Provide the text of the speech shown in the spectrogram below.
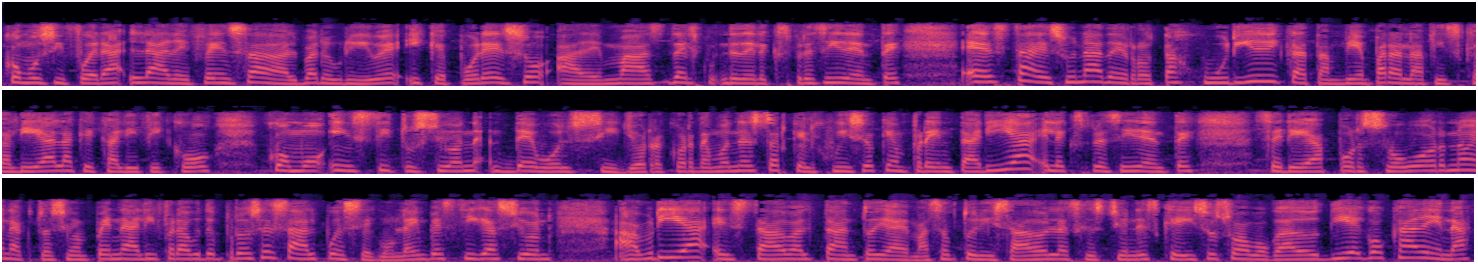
como si fuera la defensa de Álvaro Uribe y que por eso, además del, del expresidente, esta es una derrota jurídica también para la fiscalía, la que calificó como institución de bolsillo. Recordemos, Néstor, que el juicio que enfrentaría el expresidente sería por soborno en actuación penal y fraude procesal, pues según la investigación habría estado al tanto y además autorizado las gestiones que hizo su abogado Diego Cadena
